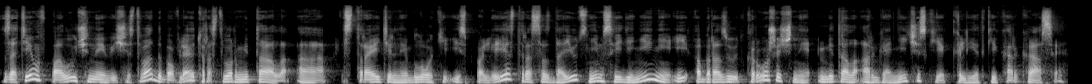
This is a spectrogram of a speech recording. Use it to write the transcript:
Затем в полученные вещества добавляют раствор металла, а строительные блоки из полиэстера создают с ним соединения и образуют крошечные металлоорганические клетки-каркасы.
